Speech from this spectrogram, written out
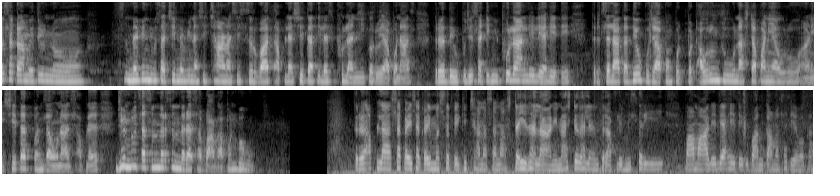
सकाळ मैत्रिणींनो. नवीन दिवसाची नवीन अशी छान अशी सुरुवात आपल्या शेतातीलच फुलांनी करूया आपण आज. तर देवपूजेसाठी मी फुलं आणलेली आहे ते. तर चला आता देवपूजा आपण पटपट आवरून घेऊ नाश्ता पाणी आवरू आणि शेतात पण जाऊन आज आपल्या झेंडूचा सुंदर सुंदर असा बाग आपण बघू. तर आपला सकाळी सकाळी मस्तपैकी छान असा नाश्ताही झाला आणि नाश्ता झाल्यानंतर आपले मिस्त्री मामा आलेले आहेत एक बांधकामासाठी आहे बघा.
